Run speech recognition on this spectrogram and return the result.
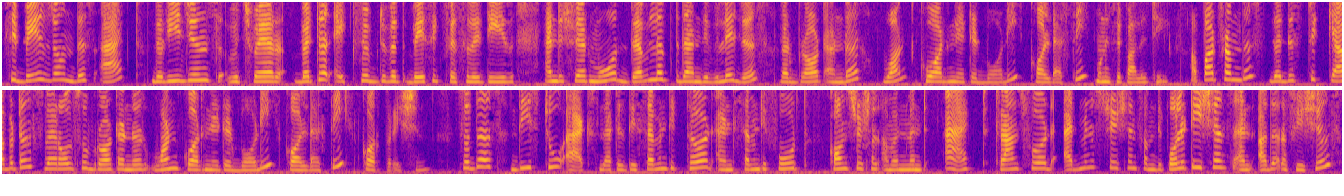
See based on this act the regions which were better equipped with basic facilities and which were more developed than the villages were brought under one coordinated body called as the municipality. Apart from this, the district capitals were also brought under one coordinated body called as the corporation. So, thus, these two acts, that is the 73rd and 74th Constitutional Amendment Act, transferred administration from the politicians and other officials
